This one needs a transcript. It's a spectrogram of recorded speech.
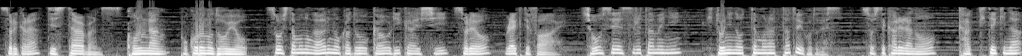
それから disturbance 混乱、心の動揺そうしたものがあるのかどうかを理解し、それを rectify 調整するために人に乗ってもらったということです。そして彼らの画期的な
